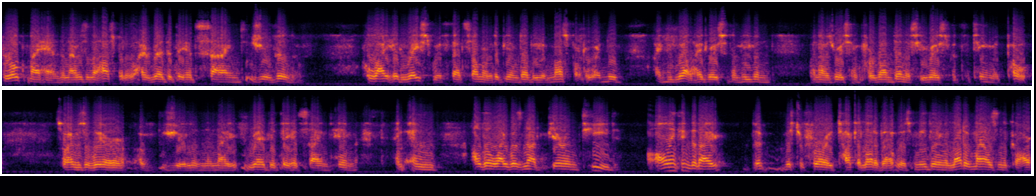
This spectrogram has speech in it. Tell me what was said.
broke my hand and I was in the hospital, I read that they had signed Gilles Villeneuve, who I had raced with that summer with the BMW at Mosport, who I knew I knew well. I had raced with him even when I was racing for Ron Dennis. He raced with the team at Pau. So I was aware of Gilles, and then I read that they had signed him. And, and although I was not guaranteed, the only thing that I that Mr. Ferrari talked a lot about was me doing a lot of miles in the car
